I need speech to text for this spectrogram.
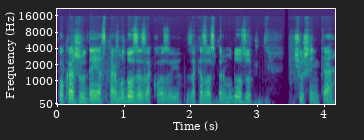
Покажу, де я спермодози заказую. Заказав спермодозу. Чушенька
